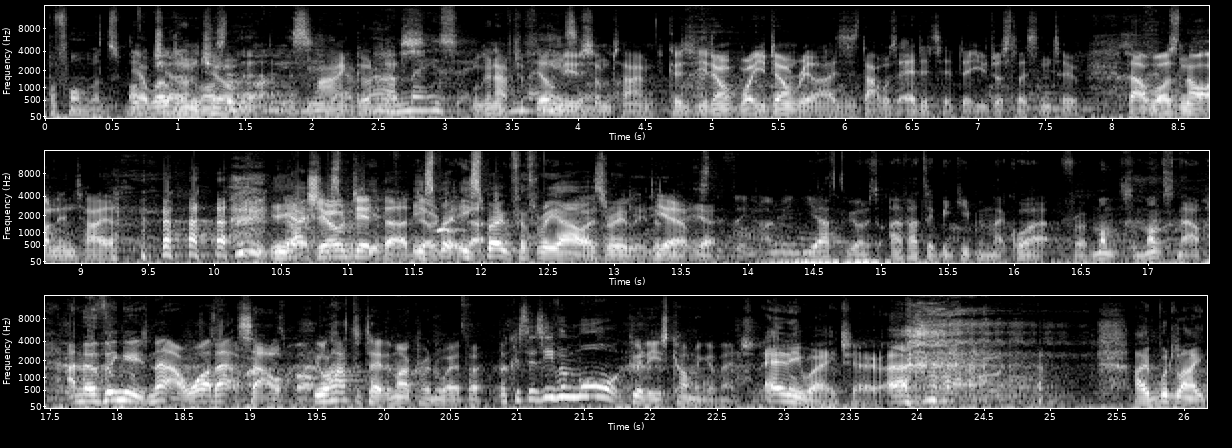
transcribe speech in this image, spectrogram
performance. By Yeah, well Joe, done, wasn't Joe. it? This My goodness, amazing. we're gonna have to film you sometime because you don't. What you don't realize is that was edited that you just listened to. That was not an entire. He No, actually Joe sp- did that. He, Joe sp- did he that. spoke for three hours, really, didn't Yeah. he? Yeah. The thing, I mean, you have to be honest. I've had to be keeping that quiet for months and months now. And the thing is, now while that's out, you'll have to take the microphone away for, because there's even more goodies coming eventually. Anyway, Joe, uh, I would like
